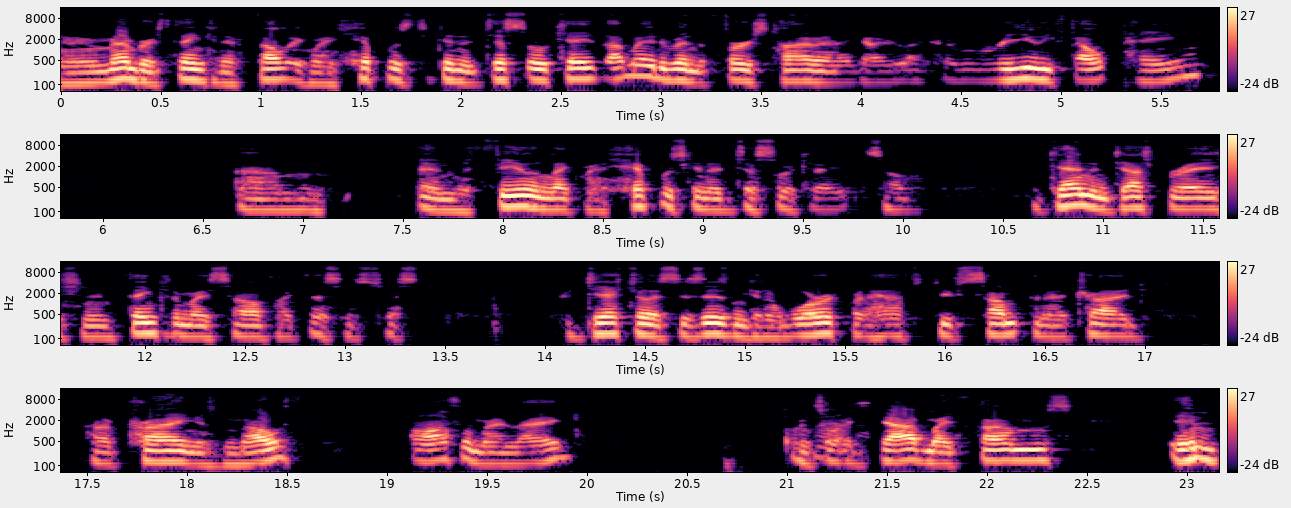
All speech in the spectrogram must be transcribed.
And I remember thinking it felt like my hip was going to dislocate. That might have been the first time I, like, I, like, I really felt pain. Um, and the feeling like my hip was going to dislocate. So, again, in desperation and thinking to myself, like, this is just ridiculous. This isn't going to work, but I have to do something. I tried uh, prying his mouth off of my leg. And so I dabbed my thumbs in,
